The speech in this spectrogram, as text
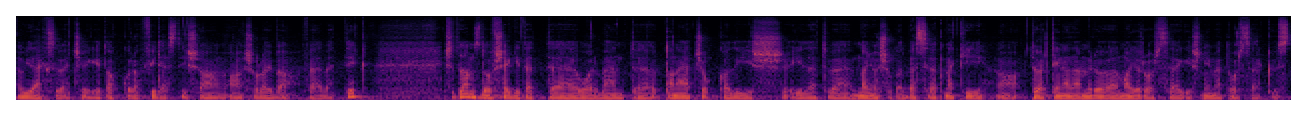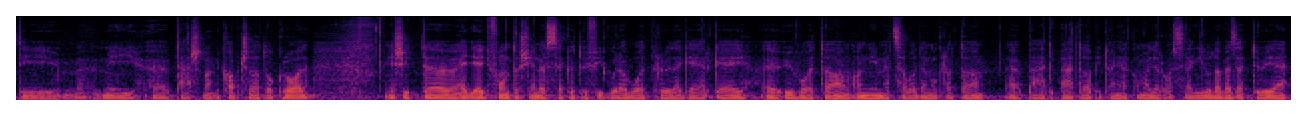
a világszövetségét, akkor a Fideszt is a, a soraiba felvették. És a Lambsdorff segítette Orbánt tanácsokkal is, illetve nagyon sokat beszélt neki a történelemről, Magyarország és Németország közti mély társadalmi kapcsolatokról. És itt egy, egy fontos ilyen összekötő figura volt Prőle Gergely, ő volt a, a Német Szabaddemokrata párt, pártalapítványának a Magyarországi irodavezetője,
